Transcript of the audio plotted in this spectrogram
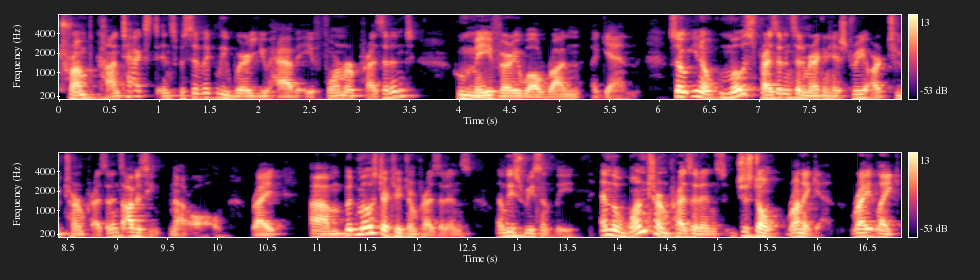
Trump context, and specifically where you have a former president who may very well run again. So, you know, most presidents in American history are two term presidents. Obviously, not all, right? Um, but most are two term presidents, at least recently. And the one term presidents just don't run again, right? Like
